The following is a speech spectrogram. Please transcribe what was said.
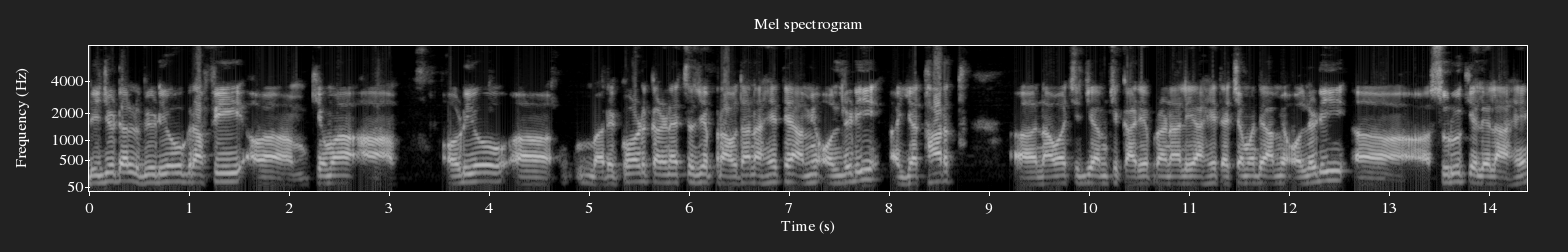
डिजिटल व्हिडिओग्राफी किंवा ऑडिओ रेकॉर्ड करण्याचं जे प्रावधान आहे ते आम्ही ऑलरेडी यथार्थ नावाची जी आमची कार्यप्रणाली आहे त्याच्यामध्ये आम्ही ऑलरेडी सुरू केलेलं आहे.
